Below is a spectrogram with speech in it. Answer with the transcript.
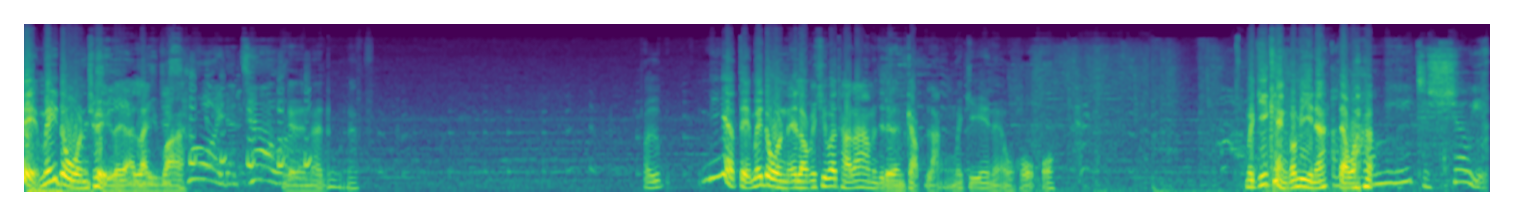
เตะไม่โดนเฉยเลย Team อะไร has วะ Destroyed a tower. เดี๋ยวนะดูนะปึ๊บ เนี่ยเตะไม่โดนไอเราก็คิดว่าทาร่ามันจะเดินกลับหลังเมื่อกี้เนี่ยโอ้โห เมื่อกี้แข่งก็มีนะ แต่ว่า Allow me to show you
